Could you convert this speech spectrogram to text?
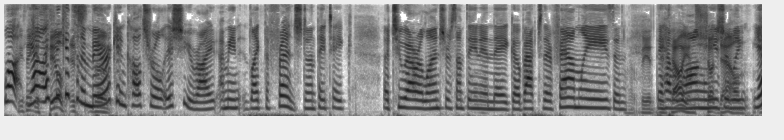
Well, yeah, I feels- think it's, it's an the- American cultural issue, right? I mean, like the French, don't they take a two-hour lunch or something, and they go back to their families, and uh, the- they the have Italians a long leisurely, down. yeah,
